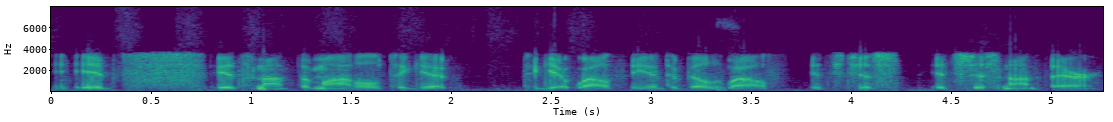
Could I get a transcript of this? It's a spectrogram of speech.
it's it's not the model to get to get wealthy and to build wealth. It's just it's just not there.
